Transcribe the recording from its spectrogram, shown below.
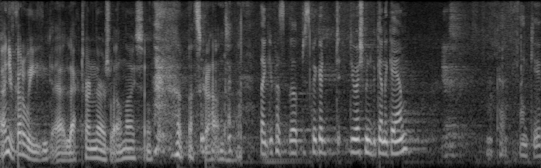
And you've got a wee uh, lectern there as well now, so that's grand. Thank you, Principal Speaker. Do you wish me to begin again? Yes. Okay, thank you.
